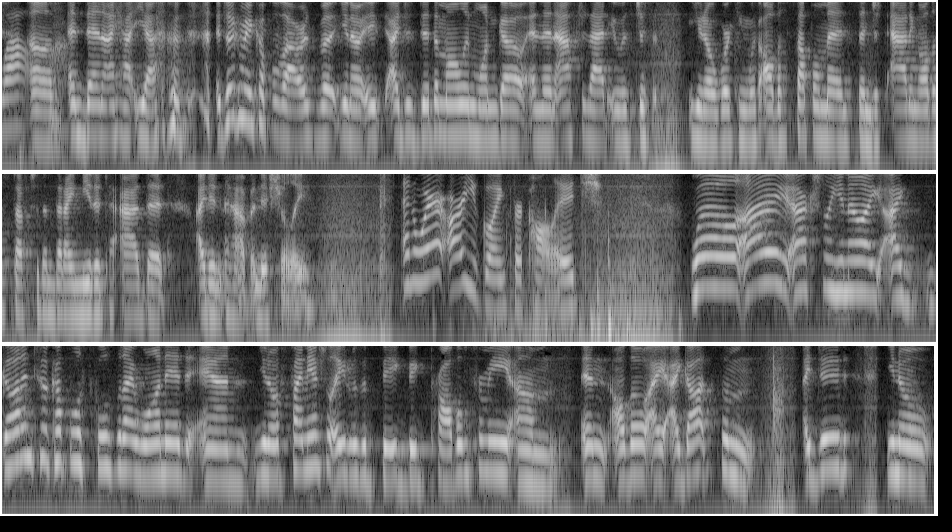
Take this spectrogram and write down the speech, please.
Wow. Um, and then I had yeah, it took me a couple of hours, but you know it, I just did them all in one go. And then after that, it was just you know working with all the supplements and just adding all the stuff to them that I needed to add that I didn't have initially. And where are you going for college? Well, I actually, you know, I, I got into a couple of schools that I wanted, and, you know, financial aid was a big, big problem for me. Um, and although I, I got some, I did, you know,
